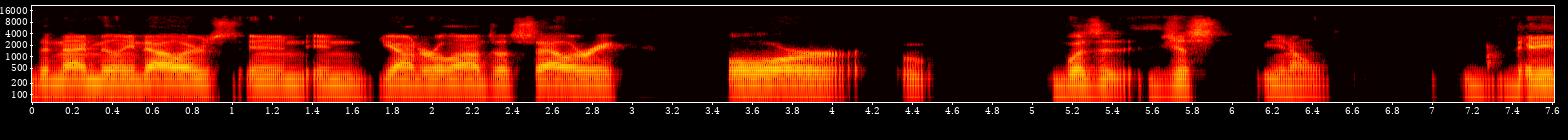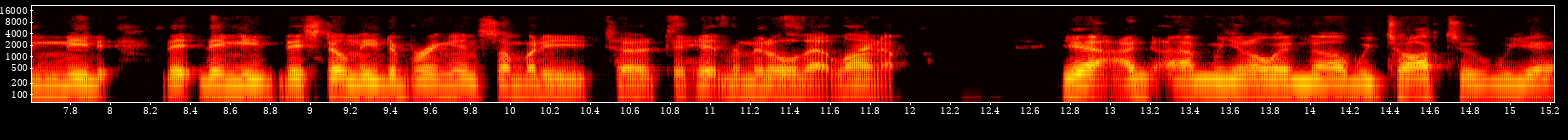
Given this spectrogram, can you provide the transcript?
the nine million dollars in in Yonder Alonso's salary, or was it just you know they didn't need they, they need they still need to bring in somebody to to hit in the middle of that lineup? Yeah, I, I'm you know, and uh, we talked to we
